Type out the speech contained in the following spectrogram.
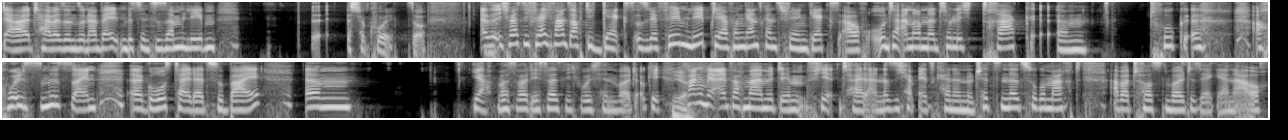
da teilweise in so einer Welt ein bisschen zusammenleben, ist schon cool. So. Also ich weiß nicht, vielleicht waren es auch die Gags. Also der Film lebte ja von ganz, ganz vielen Gags auch. Unter anderem natürlich trag, ähm, trug äh, auch Will Smith sein äh, Großteil dazu bei. Ähm, ja, was wollte ich? Ich weiß nicht, wo ich hin wollte. Okay, Ja. fangen wir einfach mal mit dem vierten Teil an. Also ich habe mir jetzt keine Notizen dazu gemacht, aber Thorsten wollte sehr gerne auch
